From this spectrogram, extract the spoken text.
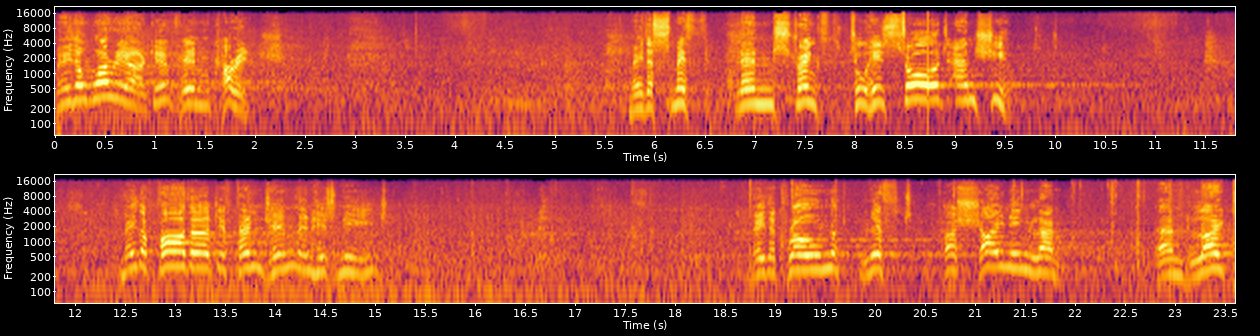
May the warrior give him courage. May the smith lend strength to his sword and shield. May the Father defend him in his need. May the crone lift her shining lamp and light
